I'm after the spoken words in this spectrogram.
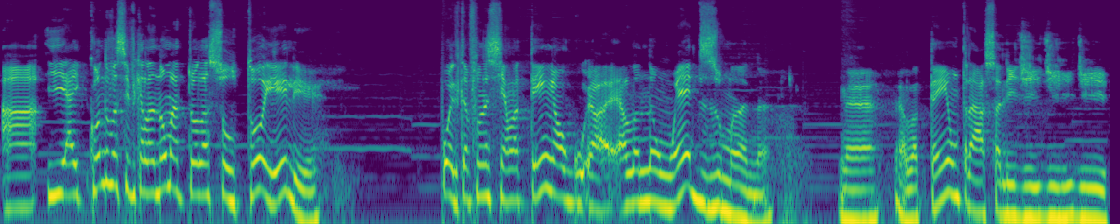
Ah, e aí, quando você vê que ela não matou, ela soltou ele. Pô, ele tá falando assim, ela tem algo. Ela não é desumana. Né? Ela tem um traço ali de, de, de,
